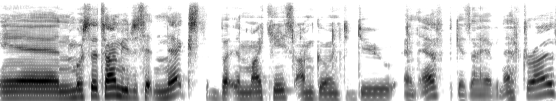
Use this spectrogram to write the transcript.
and most of the time you just hit Next, but in my case I'm going to do an F because I have an F drive.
